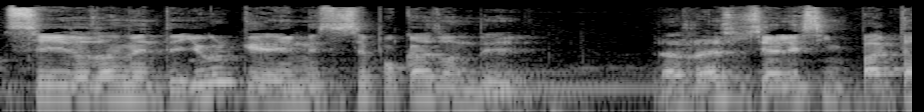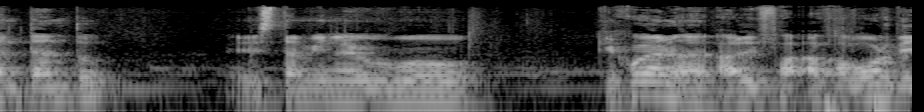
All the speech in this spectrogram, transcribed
Sí, totalmente. Yo creo que en estas épocas donde las redes sociales impactan tanto, es también algo que juegan a, favor de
